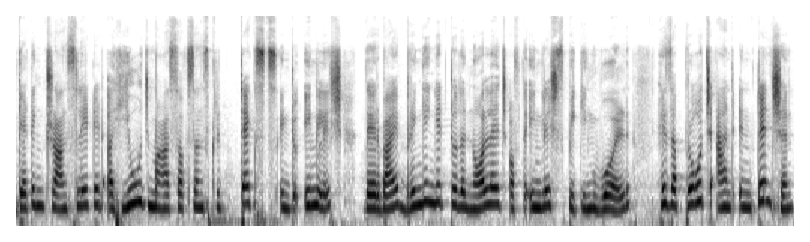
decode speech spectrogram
getting translated a huge mass of Sanskrit texts into English, thereby bringing it to the knowledge of the English speaking world, his approach and intention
